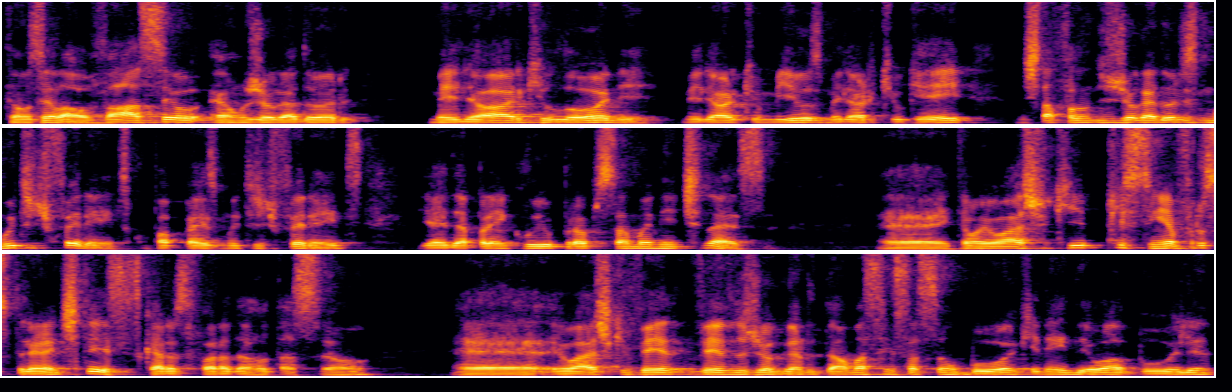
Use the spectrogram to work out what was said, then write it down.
Então, sei lá, o Vassel é um jogador melhor que o Lone, melhor que o Mills, melhor que o Gay. A gente está falando de jogadores muito diferentes, com papéis muito diferentes, e aí dá para incluir o próprio Samanit nessa. É, então eu acho que, que sim, é frustrante ter esses caras fora da rotação. É, eu acho que vê-los jogando dá uma sensação boa, que nem deu a bolha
